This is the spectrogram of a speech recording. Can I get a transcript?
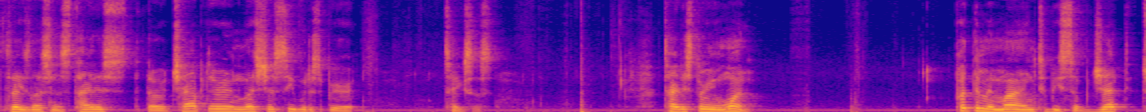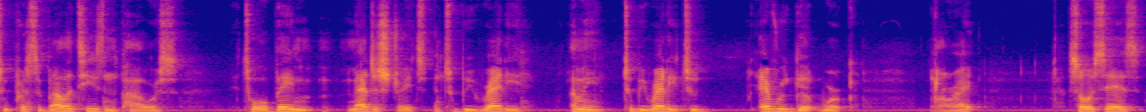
today's lesson is Titus, the third chapter, and let's just see where the Spirit takes us. Titus 3 and 1. Put them in mind to be subject to principalities and powers, to obey magistrates, and to be ready, I mean, to be ready to every good work. All right? So it says,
